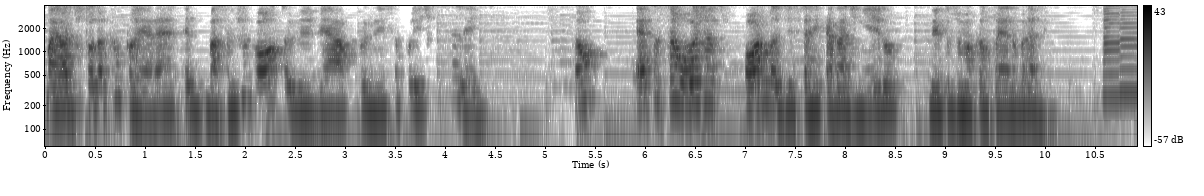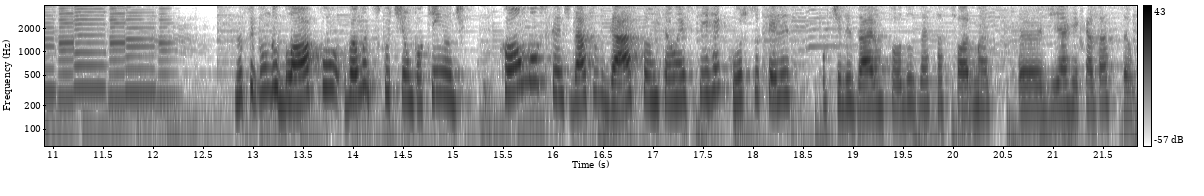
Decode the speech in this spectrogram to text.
maior de toda a campanha, né? Ter bastante voto, ganhar proeminência política e ser eleito. Então, essas são hoje as formas de se arrecadar dinheiro dentro de uma campanha no Brasil. No segundo bloco, vamos discutir um pouquinho de como os candidatos gastam então esse recurso que eles utilizaram todas essas formas uh, de arrecadação.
